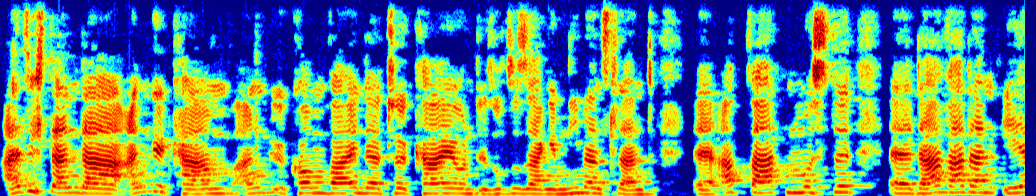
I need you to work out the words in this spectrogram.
Als ich dann da angekam, angekommen war in der Türkei und sozusagen im Niemandsland äh, abwarten musste, äh, da war dann eher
